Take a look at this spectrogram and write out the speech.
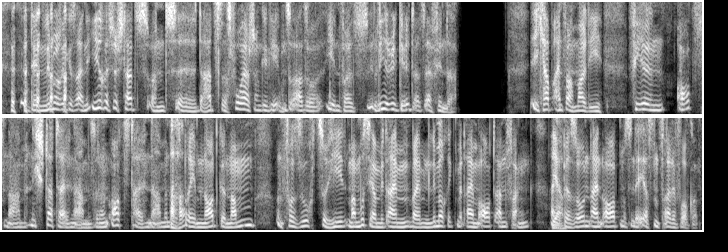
Denn Limerick ist eine irische Stadt und äh, da hat es das vorher schon gegeben. Also jedenfalls Leary gilt als Erfinder. Ich habe einfach mal die vielen Ortsnamen, nicht Stadtteilnamen, sondern Ortsteilnamen Aha. aus Bremen Nord genommen und versucht zu jedem, man muss ja mit einem, beim Limerick mit einem Ort anfangen. Eine ja. Person, ein Ort muss in der ersten Zeile vorkommen.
